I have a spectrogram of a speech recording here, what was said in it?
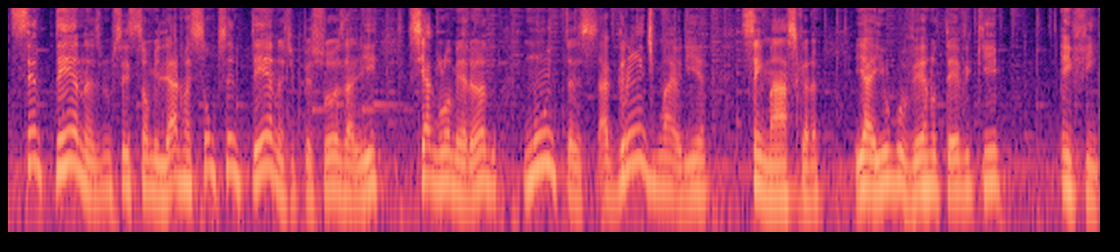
centenas, não sei se são milhares, mas são centenas de pessoas ali se aglomerando, muitas, a grande maioria sem máscara. E aí o governo teve que enfim,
